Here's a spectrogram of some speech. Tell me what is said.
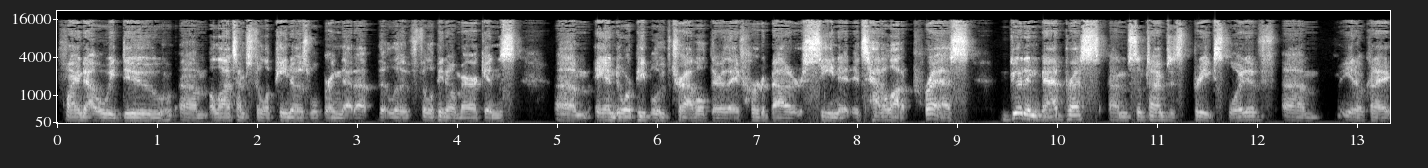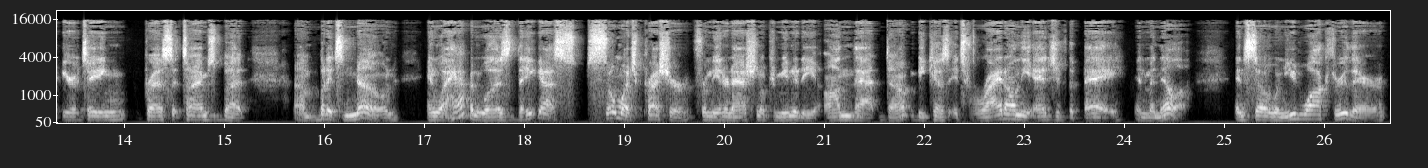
find out what we do. Um, a lot of times Filipinos will bring that up that live Filipino Americans um, and or people who've traveled there. They've heard about it or seen it. It's had a lot of press, good and bad press. Um, sometimes it's pretty exploitive, um, you know, kind of irritating press at times, but Um, but it's known. And what happened was they got so much pressure from the international community on that dump because it's right on the edge of the bay in Manila. And so when you'd walk through there,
